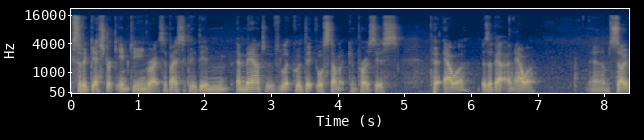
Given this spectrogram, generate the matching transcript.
sort of gastric emptying rate, so basically the am- amount of liquid that your stomach can process per hour, is about an hour um, so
